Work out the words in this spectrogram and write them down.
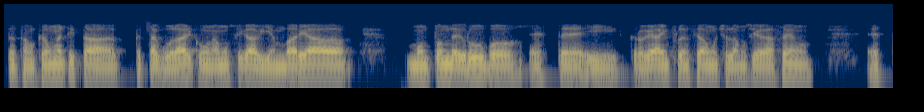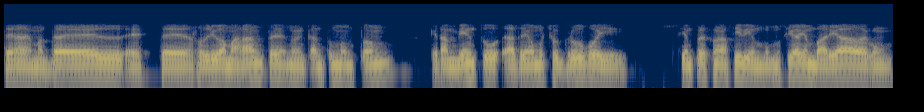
pensamos que es un artista espectacular, con una música bien variada, un montón de grupos, este, y creo que ha influenciado mucho en la música que hacemos. Este, además de él, este, Rodrigo Amarante, nos encanta un montón, que también tú, ha tenido muchos grupos y siempre son así, bien, música bien variada, con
